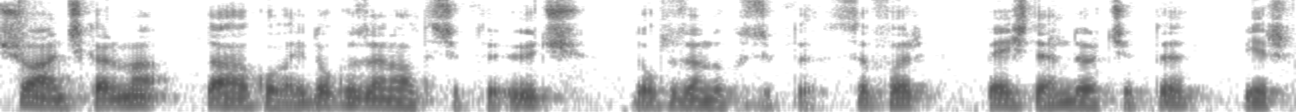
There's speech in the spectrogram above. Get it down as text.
Şu an çıkarma daha kolay. 9'dan 6 çıktı 3. 9'dan 9 çıktı 0. 5'ten 4 çıktı 1.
